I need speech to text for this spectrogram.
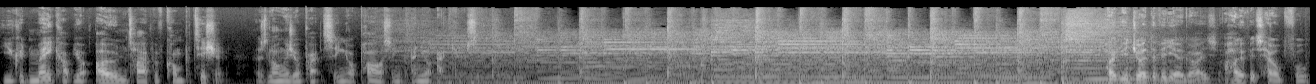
You could make up your own type of competition as long as you're practicing your passing and your accuracy. Hope you enjoyed the video, guys. I hope it's helpful.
